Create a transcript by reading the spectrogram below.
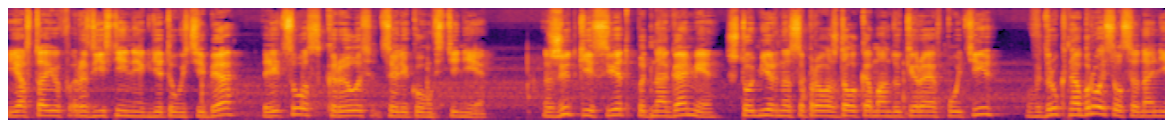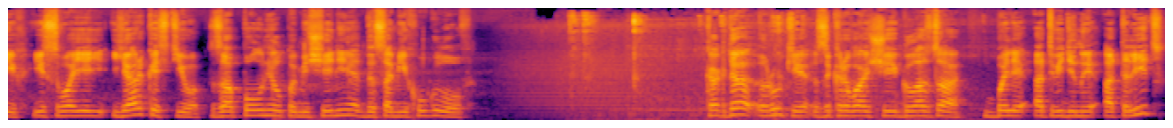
И оставив разъяснение где-то у себя, лицо скрылось целиком в стене. Жидкий свет под ногами, что мирно сопровождал команду Кирая в пути, вдруг набросился на них и своей яркостью заполнил помещение до самих углов. Когда руки, закрывающие глаза, были отведены от лиц,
